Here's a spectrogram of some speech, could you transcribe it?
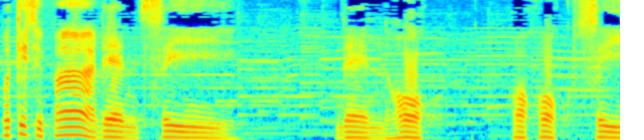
งวดที่สิบห้าเด่นสี่เด่น หกหกสี่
